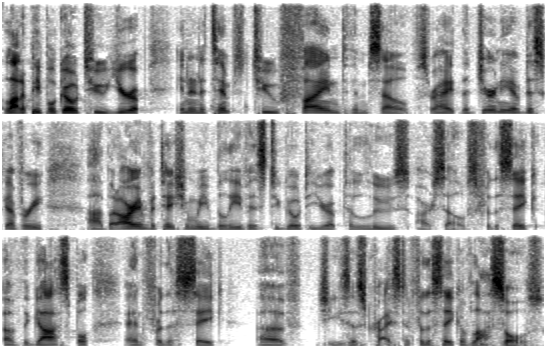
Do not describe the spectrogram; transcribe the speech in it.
A lot of people go to Europe in an attempt to find themselves, right? The journey of discovery. Uh, but our invitation, we believe, is to go to Europe to lose ourselves for the sake of the gospel and for the sake of Jesus Christ and for the sake of lost souls.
